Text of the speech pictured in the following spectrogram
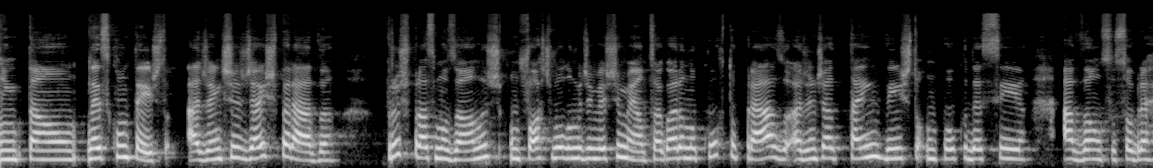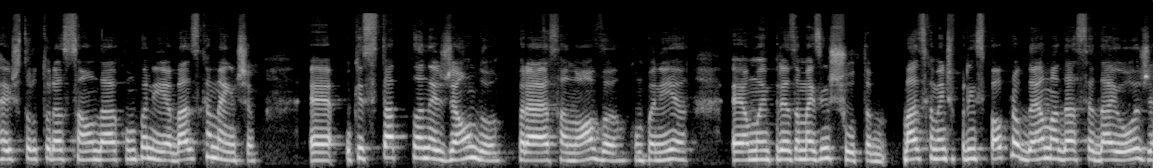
Então, nesse contexto, a gente já esperava para os próximos anos um forte volume de investimentos. Agora, no curto prazo, a gente já está em vista um pouco desse avanço sobre a reestruturação da companhia. Basicamente, é, o que se está planejando para essa nova companhia é uma empresa mais enxuta. Basicamente, o principal problema da SEDAI hoje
